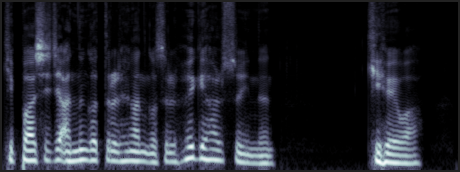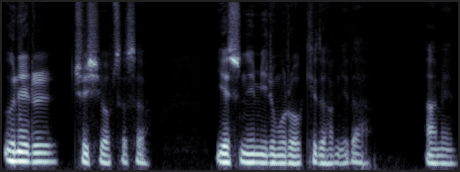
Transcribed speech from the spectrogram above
기뻐하시지 않는 것들을 행한 것을 회개할 수 있는 기회와 은혜를 주시옵소서. 예수님 이름으로 기도합니다. 아멘.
